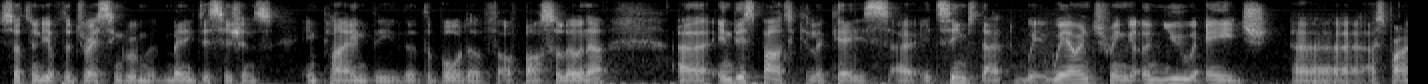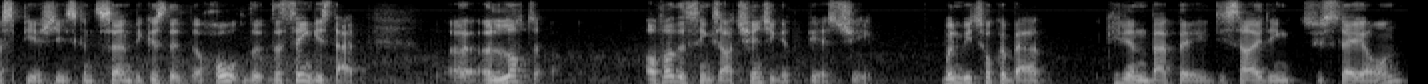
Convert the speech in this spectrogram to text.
certainly of the dressing room, many decisions implying the, the, the board of, of Barcelona. Uh, in this particular case, uh, it seems that we, we, are entering a new age uh, as far as PSG is concerned, because the, the whole the, the thing is that uh, a lot of other things are changing at PSG. When we talk about Kylian Mbappe deciding to stay on,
